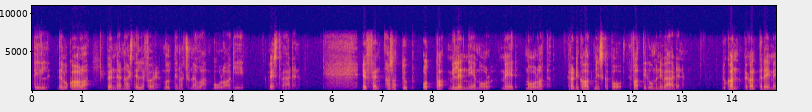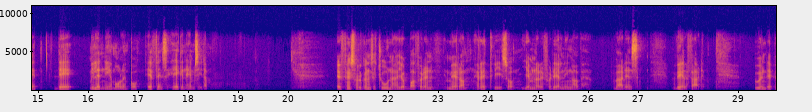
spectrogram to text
till de lokala bönderna istället för multinationella bolag i västvärlden. FN har satt upp åtta millenniemål med mål att radikalt minska på fattigdomen i världen. Du kan bekanta dig med de millenniemålen på FNs egen hemsida. FNs organisationer jobbar för en mera rättvis och jämnare fördelning av världens välfärd. UNDP,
